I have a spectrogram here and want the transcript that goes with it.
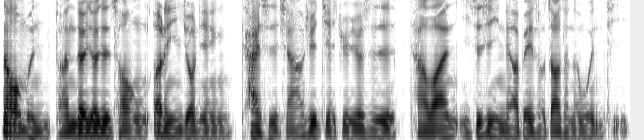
那我们团队就是从二零一九年开始，想要去解决就是台湾一次性饮料杯所造成的问题。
